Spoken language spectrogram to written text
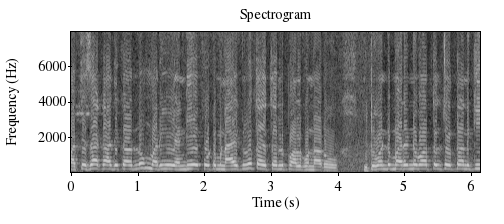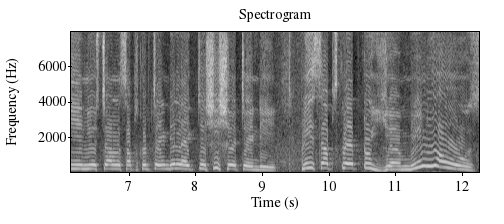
మత్స్యశాఖ అధికారులు మరియు ఎన్డీఏ కూటమి నాయకులు తదితరులు పాల్గొన్నారు. ఇటువంటి మరిన్ని వార్తలు చూడటానికి ఈ న్యూస్ ఛానల్ సబ్స్క్రైబ్ చేయండి లైక్ చేసి షేర్ చేయండి. Please subscribe to yummy news.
